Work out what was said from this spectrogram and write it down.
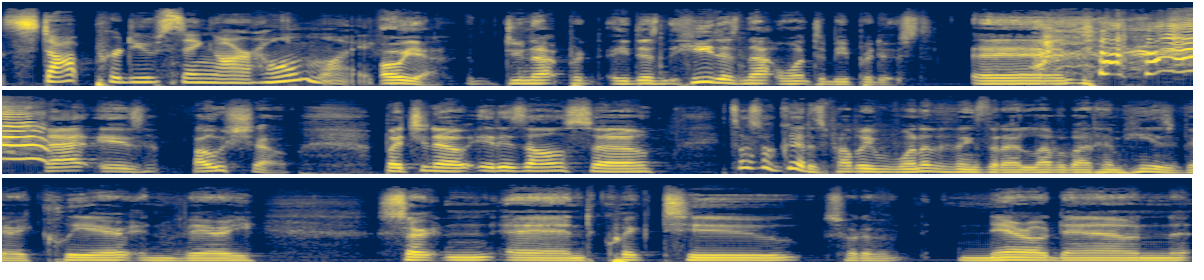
stop producing our home life? Oh yeah, do not. He doesn't. He does not want to be produced, and that is faux show. But you know, it is also. It's also good. It's probably one of the things that I love about him. He is very clear and very certain and quick to sort of narrow down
